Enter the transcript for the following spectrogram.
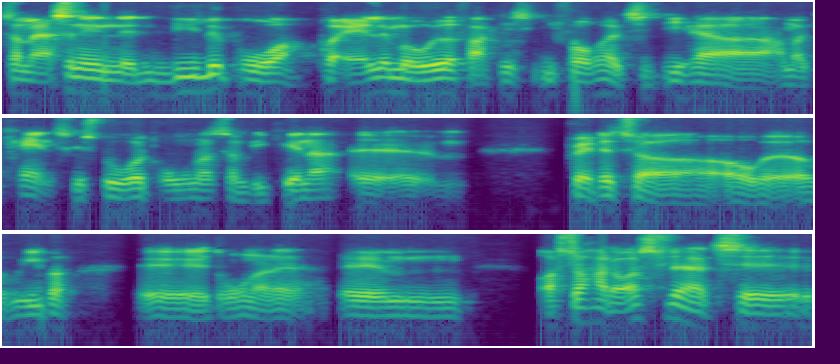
som er sådan en, en lillebror på alle måder faktisk i forhold til de her amerikanske store droner, som vi kender, øh, Predator og, øh, og Reaper-dronerne. Øh, øhm, og så har der også været øh,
